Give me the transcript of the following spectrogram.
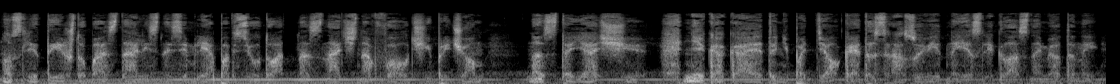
Но следы, чтобы остались на земле повсюду, однозначно волчьи, причем настоящие. Никакая это не подделка, это сразу видно, если глаз наметанный.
